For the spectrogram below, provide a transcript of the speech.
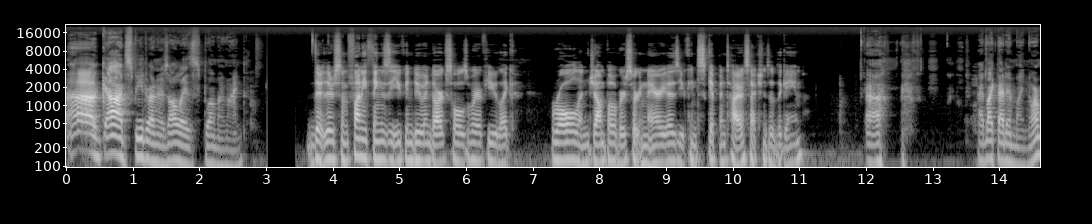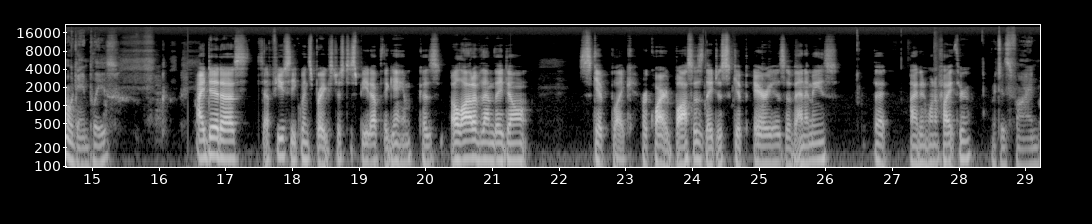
Oh god, speedrunners always blow my mind. There, there's some funny things that you can do in Dark Souls where if you like roll and jump over certain areas, you can skip entire sections of the game. Uh I'd like that in my normal game, please. I did a, a few sequence breaks just to speed up the game because a lot of them they don't skip like required bosses, they just skip areas of enemies that I didn't want to fight through. which is fine.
